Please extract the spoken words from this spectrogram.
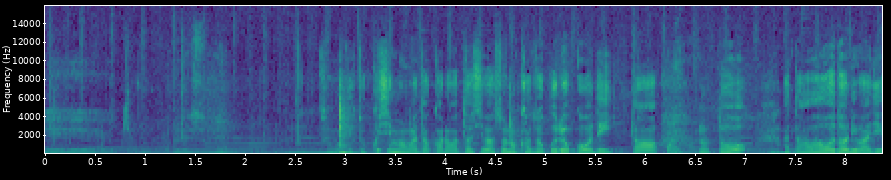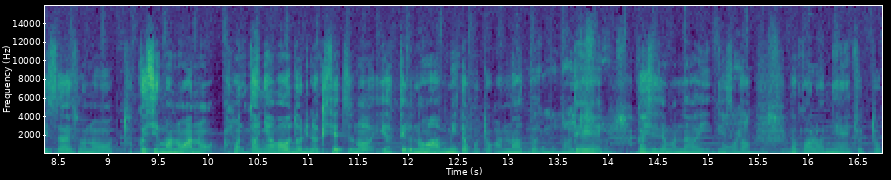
えー、ですねそうで徳島はだから私はその家族旅行で行ったのと、あと阿波踊りは実際その徳島のあの本当に阿波踊りの季節のやってるのは見たことがなくて。海先生もないですか？だからねちょっと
